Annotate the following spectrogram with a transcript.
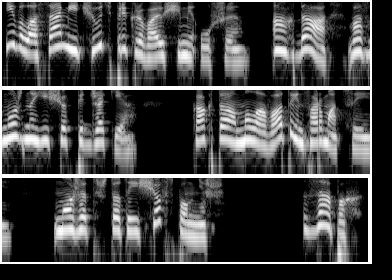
и волосами, чуть прикрывающими уши. Ах да, возможно, еще в пиджаке. Как-то маловато информации. Может, что-то еще вспомнишь?» «Запах»,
